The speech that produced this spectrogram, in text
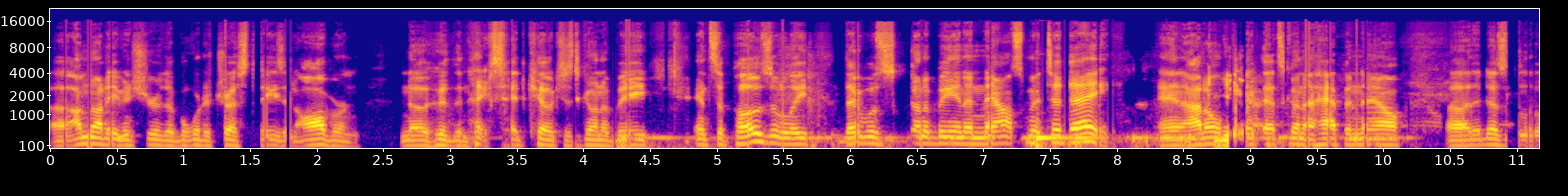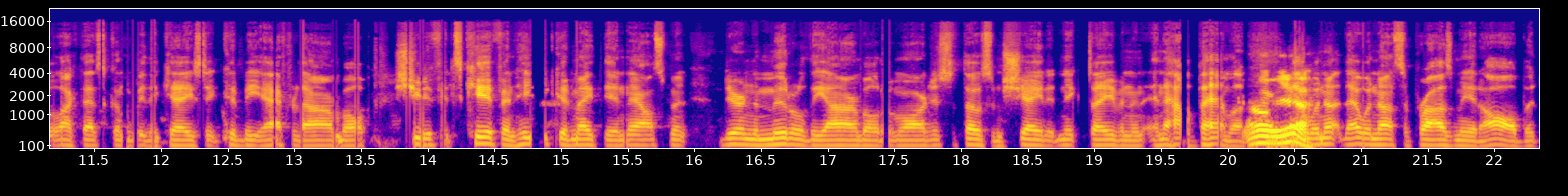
Uh, I'm not even sure the board of trustees at Auburn know who the next head coach is going to be. And supposedly there was going to be an announcement today, and I don't yeah. think that's going to happen now. Uh, it doesn't look like that's going to be the case. It could be after the Iron Bowl. Shoot, if it's Kiffin, he could make the announcement during the middle of the Iron Bowl tomorrow, just to throw some shade at Nick Saban and, and Alabama. Oh yeah, that would not that would not surprise me at all. But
